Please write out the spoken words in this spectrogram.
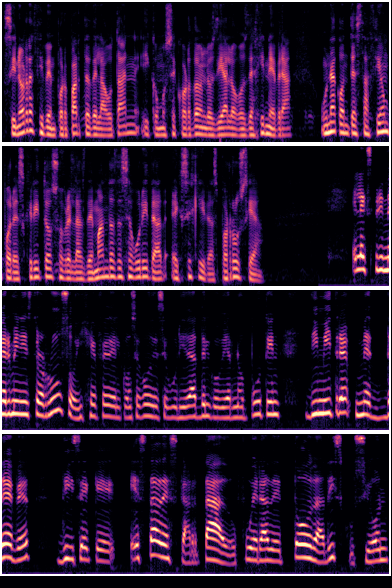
si no reciben por parte de la OTAN y, como se acordó en los diálogos de Ginebra, una contestación por escrito sobre las demandas de seguridad exigidas por Rusia. El ex primer ministro ruso y jefe del Consejo de Seguridad del gobierno Putin, Dmitry Medvedev, dice que está descartado, fuera de toda discusión,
